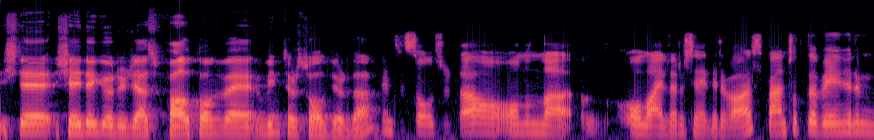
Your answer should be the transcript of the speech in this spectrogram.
işte şeyde göreceğiz Falcon ve Winter Soldier'da. Winter Soldier'da o, onunla olayları şeyleri var. Ben çok da beğenirim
